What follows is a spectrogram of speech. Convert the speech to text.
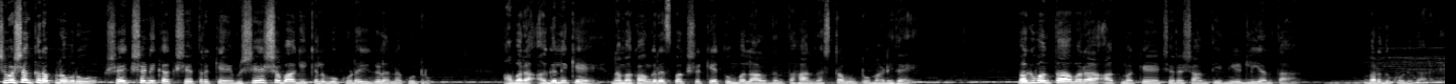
ಶಿವಶಂಕರಪ್ಪನವರು ಶೈಕ್ಷಣಿಕ ಕ್ಷೇತ್ರಕ್ಕೆ ವಿಶೇಷವಾಗಿ ಕೆಲವು ಕೊಡುಗೆಗಳನ್ನು ಕೊಟ್ಟರು ಅವರ ಅಗಲಿಕೆ ನಮ್ಮ ಕಾಂಗ್ರೆಸ್ ಪಕ್ಷಕ್ಕೆ ತುಂಬಲಾರದಂತಹ ನಷ್ಟ ಉಂಟು ಮಾಡಿದೆ. ಭಗವಂತ ಅವರ ಆತ್ಮಕ್ಕೆ ಚಿರಶಾಂತಿ ನೀಡಲಿ ಅಂತ ಬರೆದುಕೊಂಡಿದ್ದಾರೆ.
